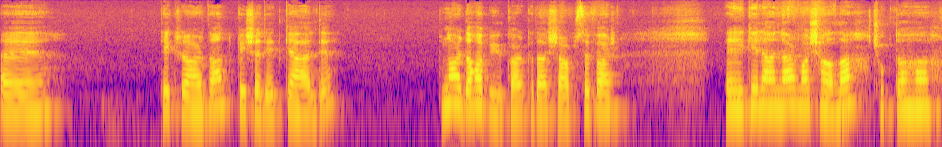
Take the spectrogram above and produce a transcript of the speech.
Ee, tekrardan 5 adet geldi. Bunlar daha büyük arkadaşlar. Bu sefer e, gelenler maşallah çok daha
